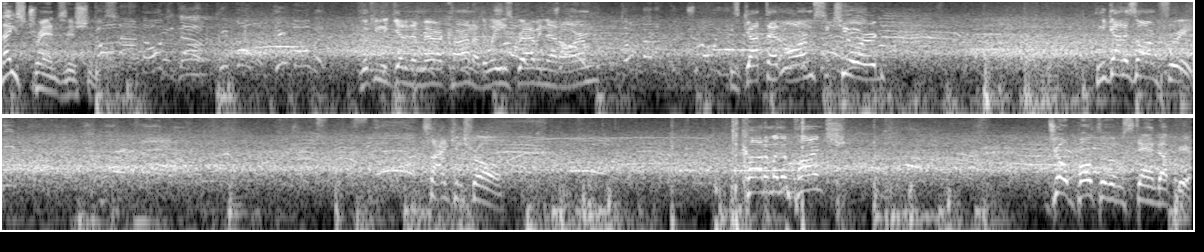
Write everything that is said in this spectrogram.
Nice transitions. Looking to get an Americana, the way he's grabbing that arm. He's got that arm secured. And he got his arm free. Side control. Caught him with a punch. Joe, both of them stand up here.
